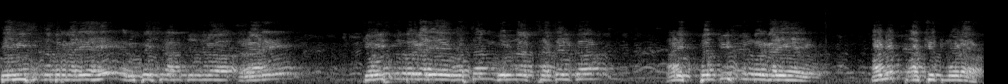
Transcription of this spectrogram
तेवीस नंबर गाडी आहे रुपेश रामचंद्र राणे चोवीस नंबर गाडी आहे वसंत गुरुनाथ साटेलकर आणि पंचवीस नंबर गाडी आहे अनुप अच्युत मोडक.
